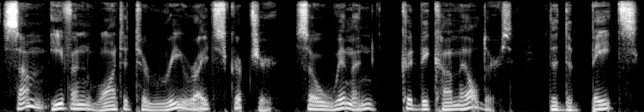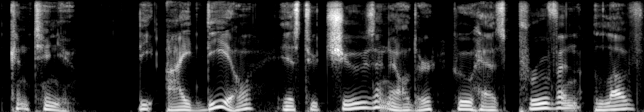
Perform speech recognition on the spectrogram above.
Some even wanted to rewrite Scripture so women could become elders. The debates continue. The ideal is to choose an elder who has proven love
